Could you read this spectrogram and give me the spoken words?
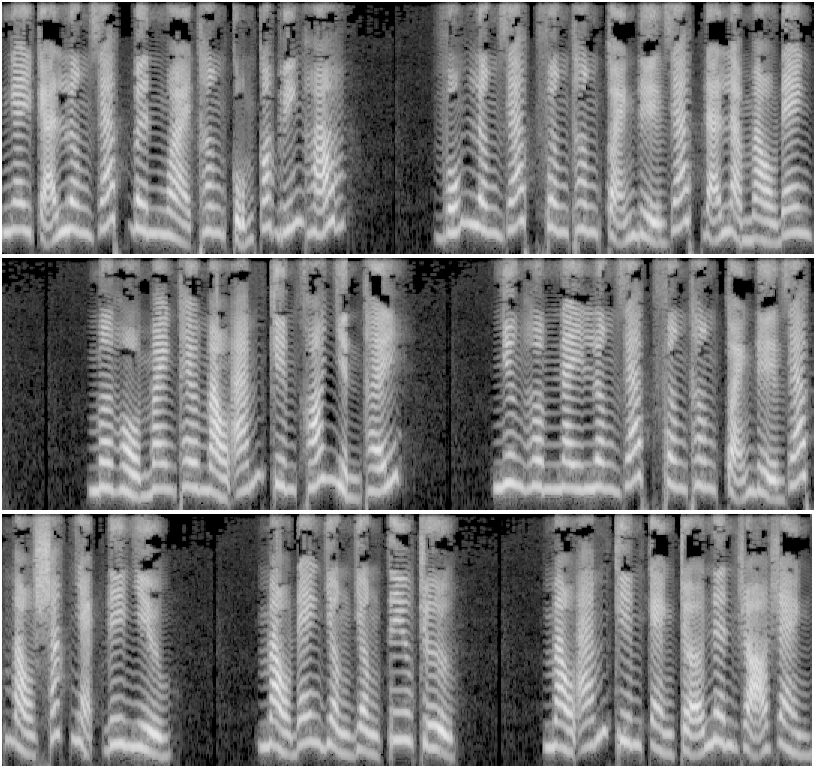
Ngay cả lân giáp bên ngoài thân cũng có biến hóa. Vốn lân giáp phân thân toản địa giáp đã là màu đen. Mơ hồ mang theo màu ám kim khó nhìn thấy. Nhưng hôm nay lân giáp phân thân toản địa giáp màu sắc nhạt đi nhiều. Màu đen dần dần tiêu trừ. Màu ám kim càng trở nên rõ ràng.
